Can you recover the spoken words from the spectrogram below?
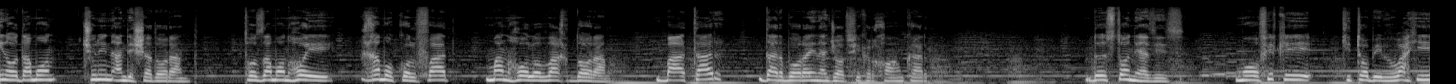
Ин одамон чунин андеша доранд. То замонҳои ғаму кулфат ман ҳолу вақт дорам. Баъдтар дар бораи наҷот фикр хоҳам кард. Дӯстони азиз мувофиқи китоби ваҳйӣ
